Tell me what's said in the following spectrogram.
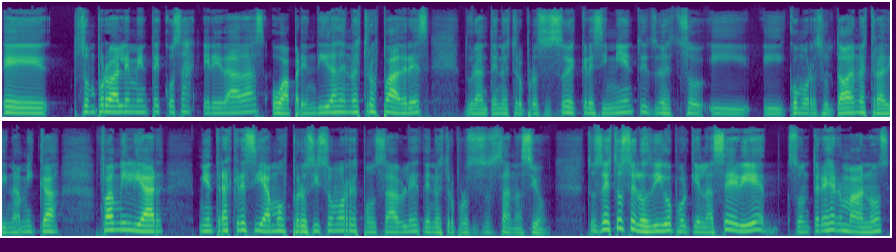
eh, son probablemente cosas heredadas o aprendidas de nuestros padres durante nuestro proceso de crecimiento y, como resultado de nuestra dinámica familiar mientras crecíamos, pero sí somos responsables de nuestro proceso de sanación. Entonces esto se los digo porque en la serie son tres hermanos,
